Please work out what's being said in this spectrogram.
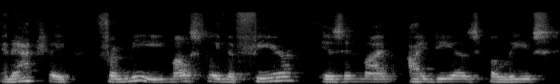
And actually, for me, mostly the fear is in my ideas, beliefs,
